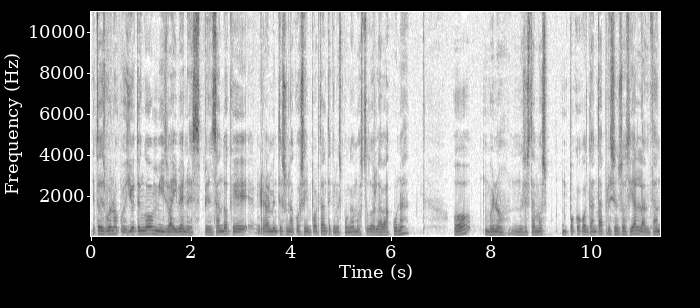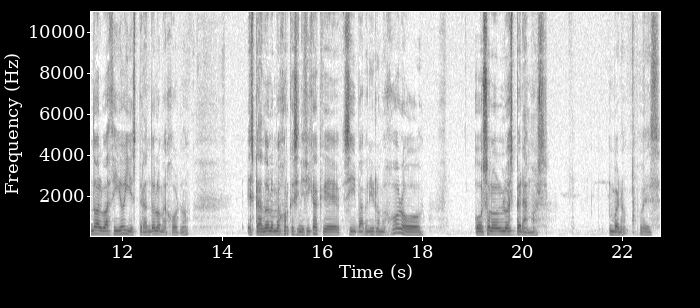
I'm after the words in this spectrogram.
Entonces, bueno, pues yo tengo mis vaivenes, pensando que realmente es una cosa importante que nos pongamos todos la vacuna, o, bueno, nos estamos un poco con tanta presión social lanzando al vacío y esperando lo mejor, ¿no? Esperando lo mejor que significa que sí, va a venir lo mejor o o solo lo esperamos? Bueno, pues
